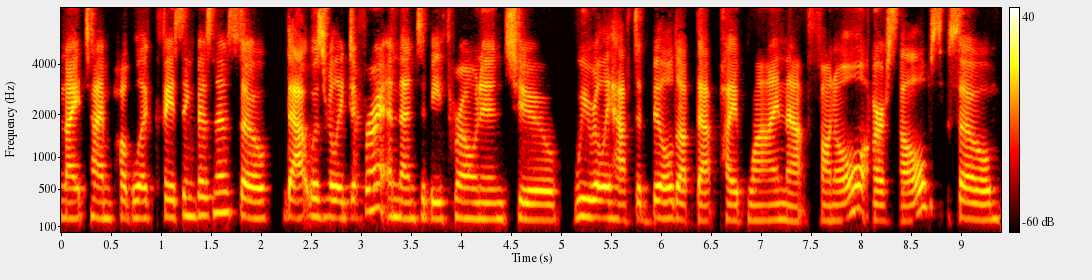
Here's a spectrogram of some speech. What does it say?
nighttime public facing business. So that was really different. And then to be thrown into, we really have to build up that pipeline, that funnel ourselves. So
